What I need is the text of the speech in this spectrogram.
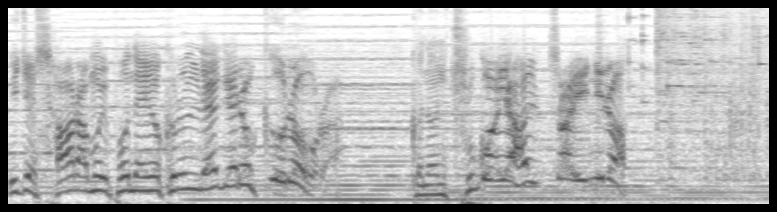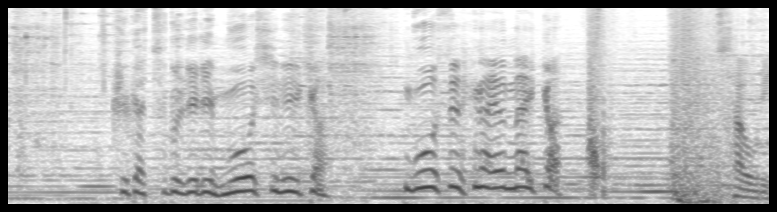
이제 사람을 보내어 그를 내게로 끌어오라. 그는 죽어야 할 자이니라. 그가 죽을 일이 무엇이니까 무엇을 행하였나이까 사울이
